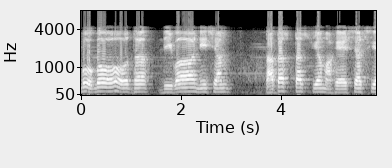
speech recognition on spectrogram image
बुबोध दिवानिशं। ततस्तस्य महेशस्य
